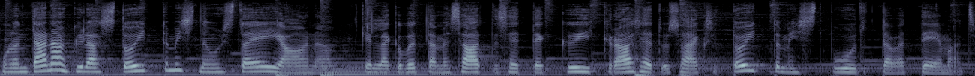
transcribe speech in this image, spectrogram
Mul on täna külas toitumisnõustaja Jaana, kellega võtame saates ette kõik rasedusaegset toitumist puudutavad teemad.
